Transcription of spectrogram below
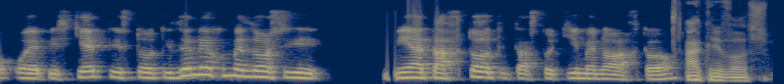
ο επισκέπτης το ότι δεν έχουμε δώσει μια ταυτότητα στο κείμενο αυτό. Ακριβώς.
